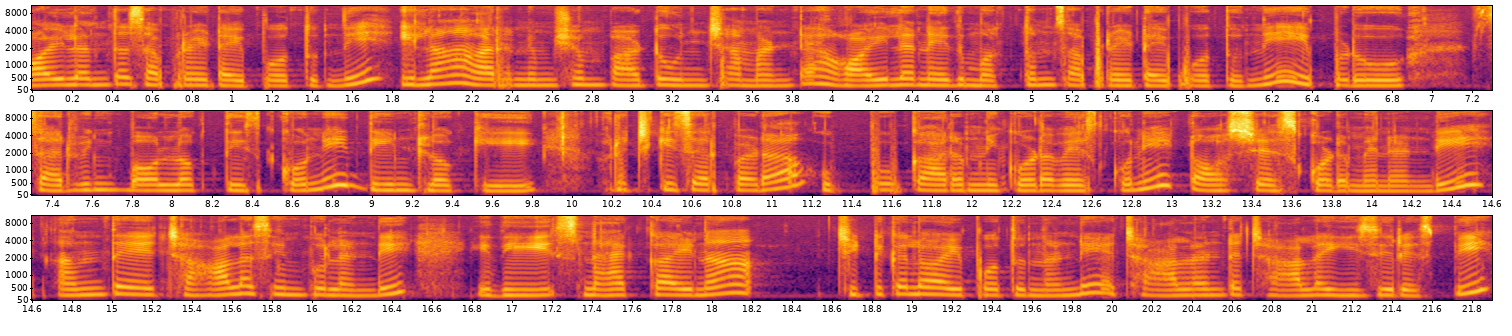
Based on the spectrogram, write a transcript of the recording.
ఆయిల్ అంతా సపరేట్ అయిపోతుంది. ఇలా అర నిమిషం పాటు ఉంచామంటే ఆయిల్ అనేది మొత్తం సపరేట్ అయిపోతుంది. ఇప్పుడు సర్వింగ్ బౌల్లోకి తీసుకొని దీంట్లోకి రుచికి సరిపడా ఉప్పు కారంని కూడా వేసుకొని టాస్ చేసుకోవడమేనండి. అంతే చాలా సింపుల్ అండి. ఇది స్నాక్ అయినా చిటికలో అయిపోతుందండి. చాలా అంటే చాలా ఈజీ రెసిపీ.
